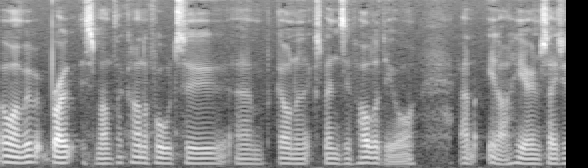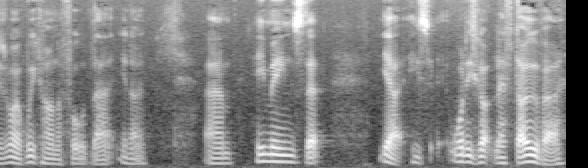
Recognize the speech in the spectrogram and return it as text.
oh, I'm a bit broke this month, I can't afford to um, go on an expensive holiday, or, and you know, I hear him say to his wife, we can't afford that, you know, um, he means that, yeah, he's what he's got left over,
